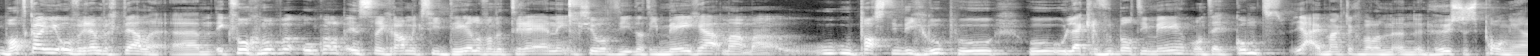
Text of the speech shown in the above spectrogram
wat kan je over hem vertellen? Ehm, ik volg hem op, ook wel op Instagram. Ik zie delen van de training. Ik zie wat hij, dat hij meegaat. Maar, maar hoe, hoe past hij in die groep? Hoe, hoe, hoe lekker voetbalt hij mee? Want hij komt... Ja, hij maakt toch wel een, een, een heuse sprong, hè?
